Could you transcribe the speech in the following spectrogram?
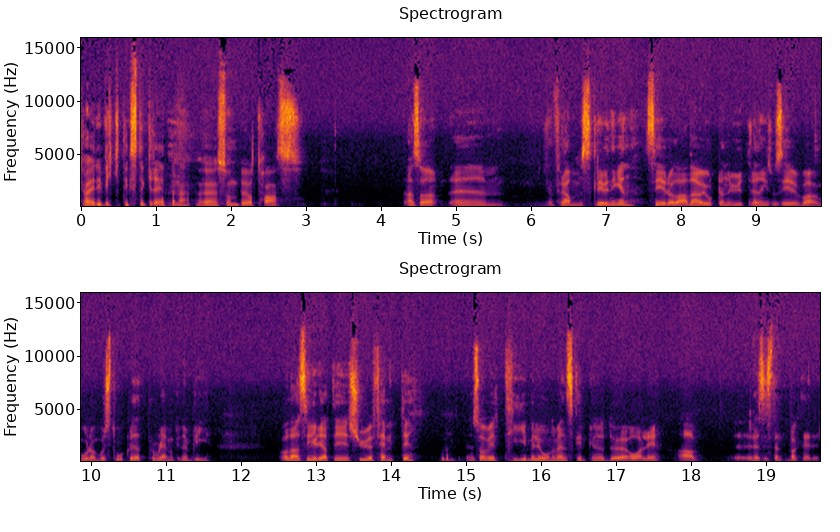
Hva er de viktigste grepene eh, som bør tas? Altså eh, Framskrivningen sier jo da Det er gjort en utredning som sier hva, hvor, hvor stort vil dette problemet kunne bli. Og Da sier de at i 2050 så vil 10 millioner mennesker kunne dø årlig av eh, resistente bakterier.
